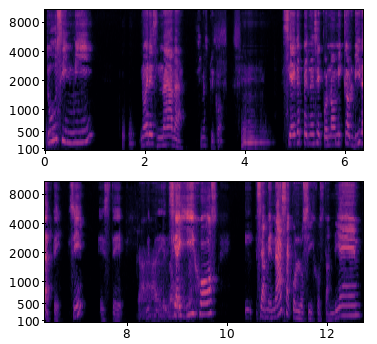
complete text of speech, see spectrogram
Tú sin mí no eres nada. ¿Sí me explicó? Si hay dependencia económica, olvídate, ¿sí? Este, si hay hijos, se amenaza con los hijos también.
